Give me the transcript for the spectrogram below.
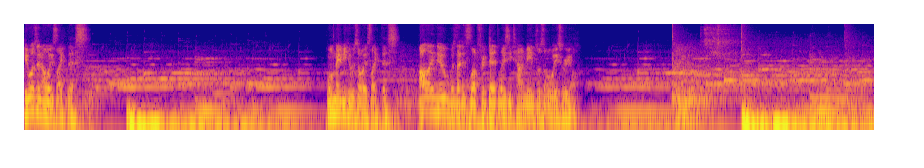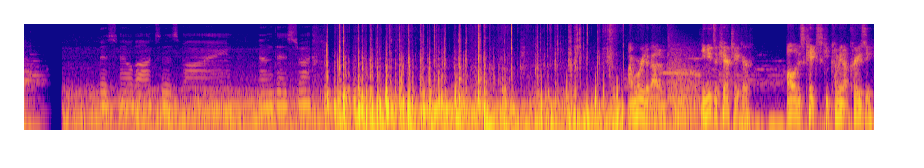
He wasn't always like this. Well, maybe he was always like this. All I knew was that his love for dead Lazy Town memes was always real. This mailbox is mine, and this worried about him. He needs a caretaker. All of his cakes keep coming out crazy.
